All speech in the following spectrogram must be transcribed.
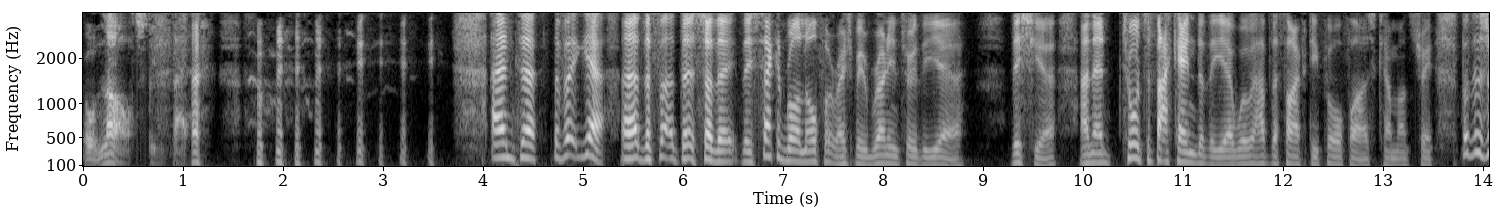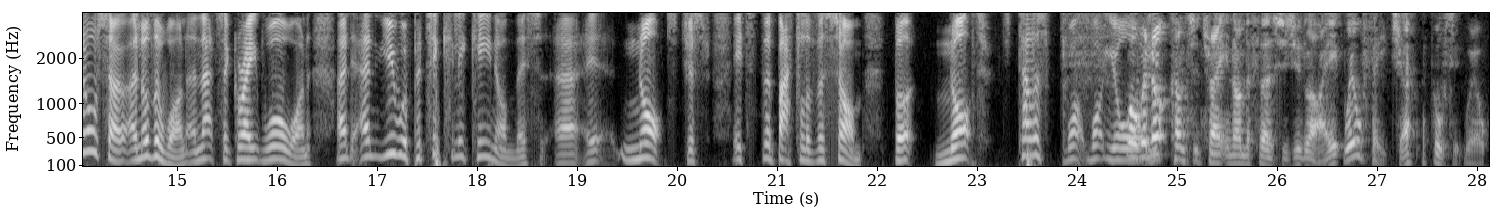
or last, in fact. and uh, the, yeah, uh, the, the, so the the second Royal Norfolk Regiment running through the year this year. And then towards the back end of the year, we'll have the 554 fires come on stream. But there's also another one, and that's a Great War one. And, and you were particularly keen on this, uh, it, not just, it's the Battle of the Somme, but not tell us what what your well we're not concentrating on the first of july it will feature of course it will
